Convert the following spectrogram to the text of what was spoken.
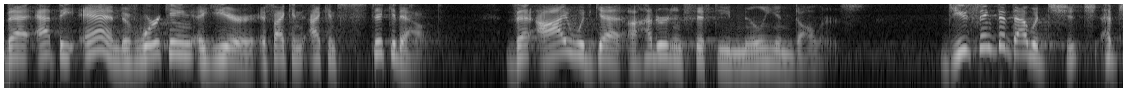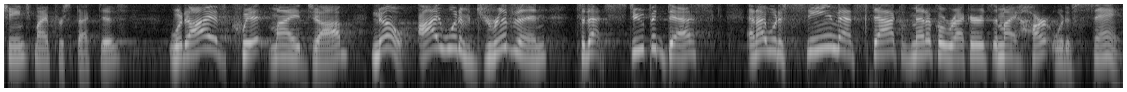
that at the end of working a year, if I can, I can stick it out, that I would get $150 million. Do you think that that would ch- have changed my perspective? Would I have quit my job? No, I would have driven to that stupid desk and I would have seen that stack of medical records and my heart would have sang.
